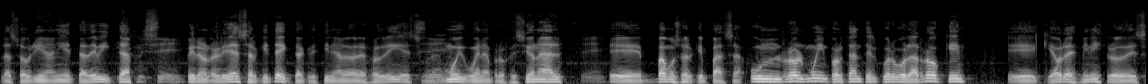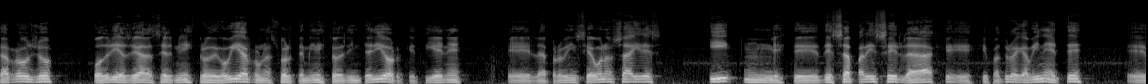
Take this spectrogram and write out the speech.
la sobrina nieta de Vita, pero en realidad es arquitecta Cristina Álvarez Rodríguez, una muy buena profesional. Eh, vamos a ver qué pasa. Un rol muy importante del Cuervo Larroque, eh, que ahora es ministro de Desarrollo, podría llegar a ser ministro de Gobierno, una suerte ministro del Interior que tiene la provincia de Buenos Aires, y mm, este, desaparece la jefatura de gabinete eh,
